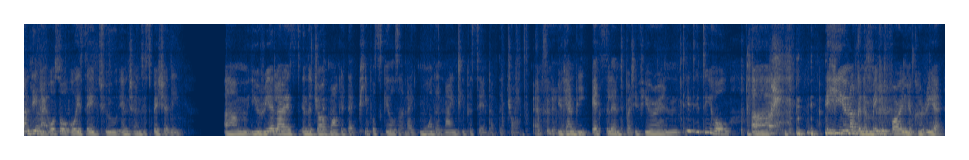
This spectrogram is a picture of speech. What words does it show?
one thing I also always say to interns, especially, um, you realize in the job market that people skills are like more than 90% of the job. Absolutely. You can be excellent, but if you're in TTT hole, uh, you're not going to make it far in your career.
